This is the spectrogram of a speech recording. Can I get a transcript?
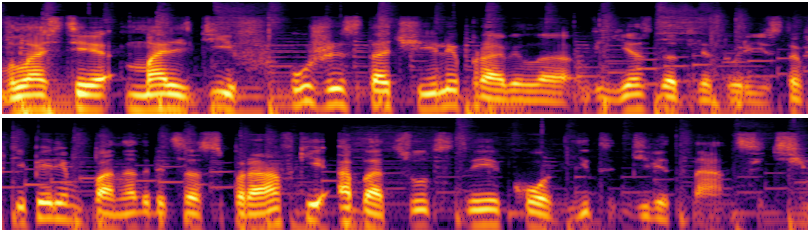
Власти Мальдив ужесточили правила въезда для туристов. Теперь им понадобятся справки об отсутствии COVID-19.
